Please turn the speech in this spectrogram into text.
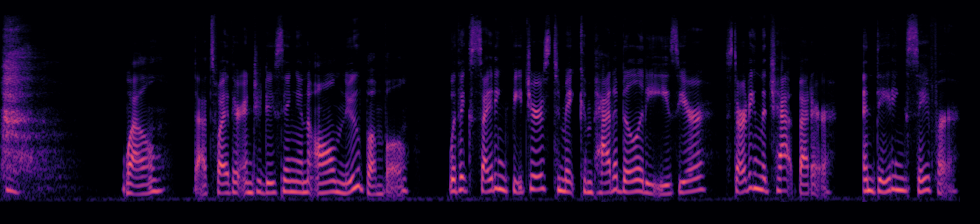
well, that's why they're introducing an all new Bumble with exciting features to make compatibility easier, starting the chat better, and dating safer.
